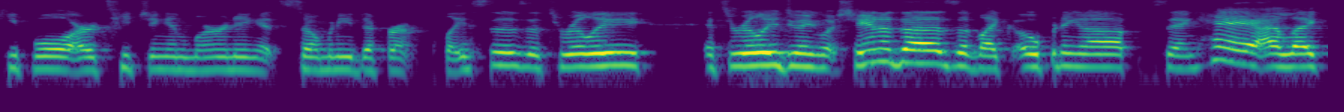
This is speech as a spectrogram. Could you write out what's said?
people are teaching and learning at so many different places. It's really it's really doing what Shanna does of like opening up, saying, "Hey, I like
